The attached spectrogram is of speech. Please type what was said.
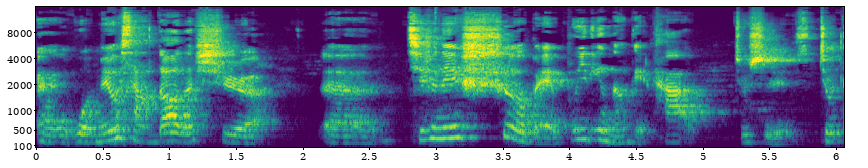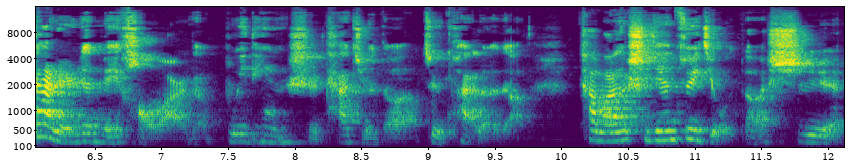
呃，我没有想到的是。呃，其实那些设备不一定能给他，就是就大人认为好玩的，不一定是他觉得最快乐的。他玩的时间最久的是，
